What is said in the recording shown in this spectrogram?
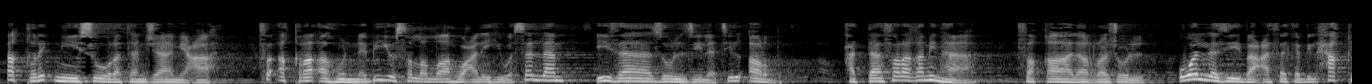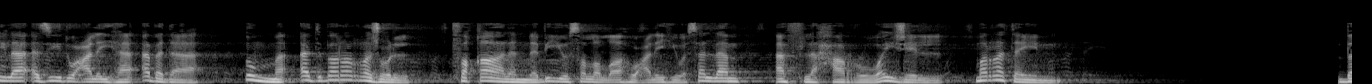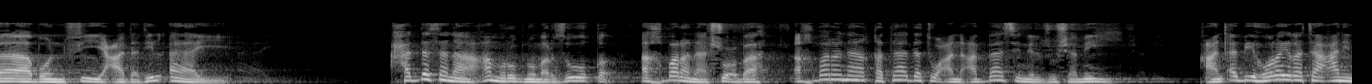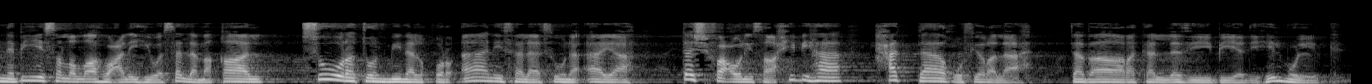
أقرئني سورة جامعة. فأقرأه النبي صلى الله عليه وسلم إذا زلزلت الأرض. حتى فرغ منها. فقال الرجل والذي بعثك بالحق لا أزيد عليها أبدا. ثم أدبر الرجل. فقال النبي صلى الله عليه وسلم أفلح الرويجل. مرتين. باب في عدد الآي. حدثنا عمرو بن مرزوق أخبرنا شعبة أخبرنا قتادة عن عباس الجشمي عن أبي هريرة عن النبي صلى الله عليه وسلم قال سورة من القرآن ثلاثون آية تشفع لصاحبها حتى غفر له. تبارك الذي بيده الملك.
